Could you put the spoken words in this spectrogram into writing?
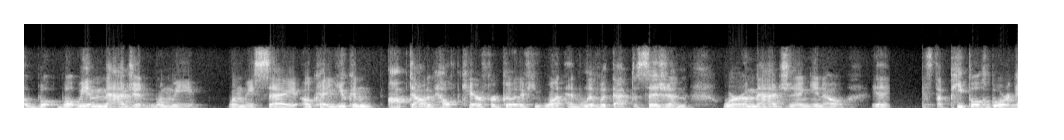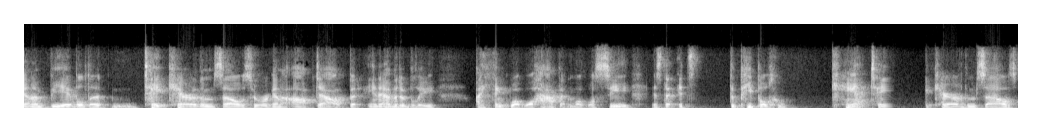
what, what we imagine when we when we say okay you can opt out of healthcare for good if you want and live with that decision we're imagining you know it, it's the people who are going to be able to take care of themselves who are going to opt out but inevitably i think what will happen what we'll see is that it's the people who can't take care of themselves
